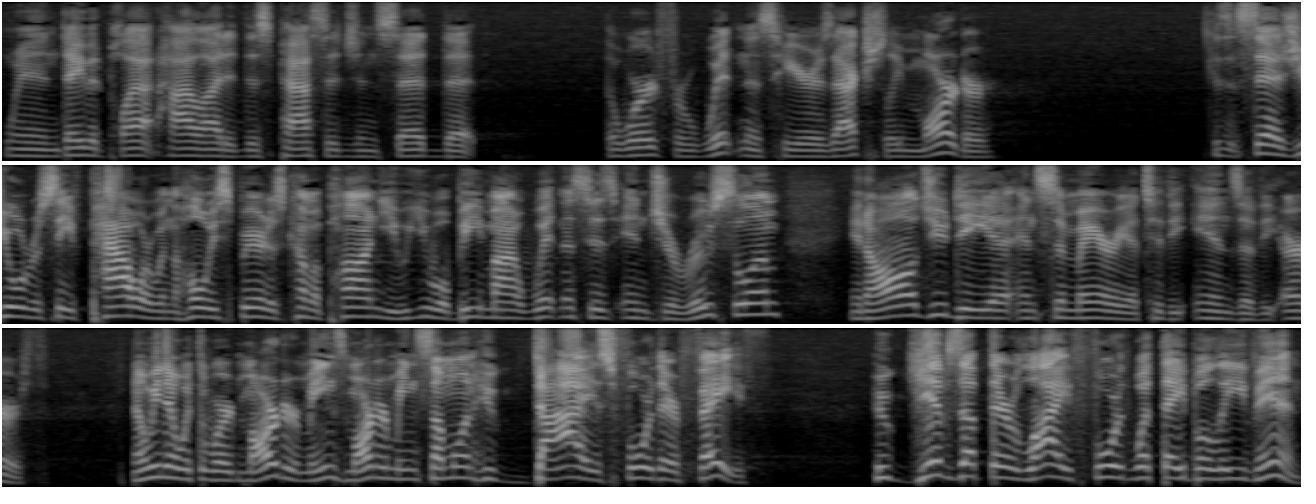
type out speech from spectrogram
when David Platt highlighted this passage and said that the word for witness here is actually martyr. Because it says, You will receive power when the Holy Spirit has come upon you. You will be my witnesses in Jerusalem, in all Judea and Samaria, to the ends of the earth. Now we know what the word martyr means. Martyr means someone who dies for their faith who gives up their life for what they believe in.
